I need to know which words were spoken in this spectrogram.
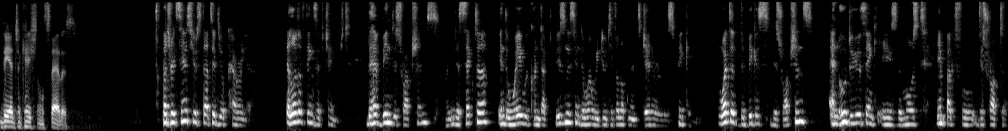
the educational status. Patrick, since you started your career, a lot of things have changed. There have been disruptions in the sector, in the way we conduct business, in the way we do development, generally speaking. What are the biggest disruptions? And who do you think is the most impactful disruptor?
